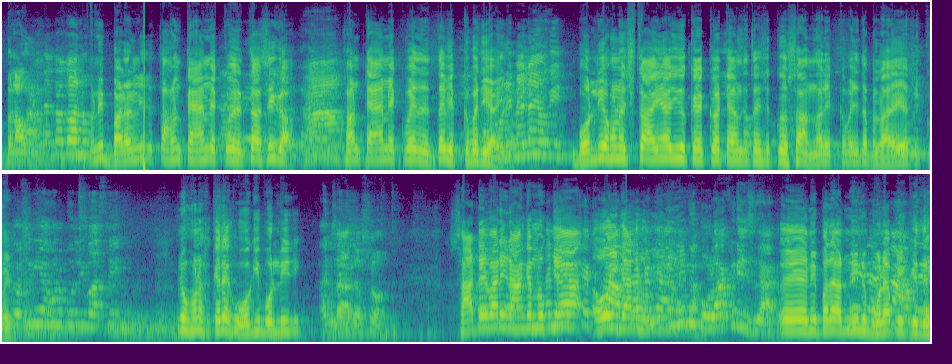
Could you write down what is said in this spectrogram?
ਬੁਲਾਓ। ਵੜਨ ਦਿੱਤਾ ਤੁਹਾਨੂੰ? ਨਹੀਂ ਬੜਨ ਨਹੀਂ ਦਿੱਤਾ ਹੁਣ ਟਾਈਮ 1 ਵਜੇ ਦਿੱਤਾ ਸੀਗਾ। ਸਾਨੂੰ ਟਾਈਮ 1 ਵਜੇ ਦਿੱਤਾ ਵੀ 1 ਵਜੇ ਆਈ। ਬੋਲੀ ਪਹਿਲਾਂ ਹੀ ਹੋ ਗਈ। ਬੋਲੀ ਹੁਣ ਅਸੀਂ ਤਾਂ ਆਏ ਆ ਜੀ ਕਿ ਕਿ ਟਾਈਮ ਦਿੱਤਾ ਸੀ ਕੋਈ ਹਿਸਾਬ ਨਾਲ 1 ਵਜੇ ਤਾਂ ਬੁਲਾਏ ਅਸੀਂ ਕੋਈ। ਕੁਛ ਨਹੀਂ ਆ ਹੁਣ ਬੋਲੀ ਵਾਸਤੇ। ਨਹੀਂ ਹੁਣ ਕਿਤੇ ਹੋ ਗਈ ਬੋਲੀ ਜੀ। ਅੱਛਾ ਦੱਸੋ। ਸਾਡੇ ਵਾਰੀ ਰੰਗ ਮੁੱਕਿਆ ਉਹੀ ਗੱਲ ਹੋ ਗਈ। ਅੰਨੀ ਨੂੰ ਬੋਲਾ ਘੜੀਸਦਾ। ਇਹ ਨਹੀਂ ਪਤਾ ਨਹੀਂ ਨੂੰ ਬੋਲਿਆ ਵੀ ਕਿਤੇ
